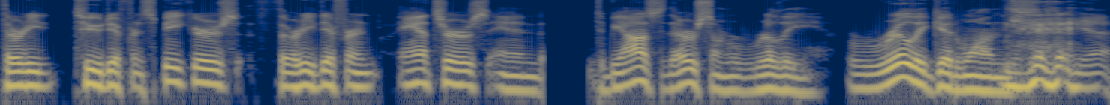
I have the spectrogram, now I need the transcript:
32 different speakers, 30 different answers. And to be honest, there were some really, really good ones. yeah.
